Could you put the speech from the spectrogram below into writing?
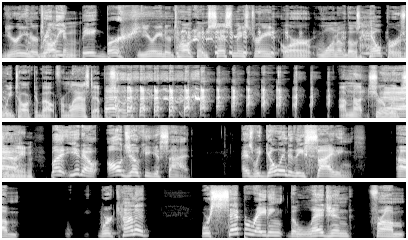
You're a either really talking big bird. you're either talking Sesame Street or one of those helpers we talked about from last episode. I'm not sure what you Ah. mean. But you know, all joking aside, as we go into these sightings, um, we're kind of we're separating the legend from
